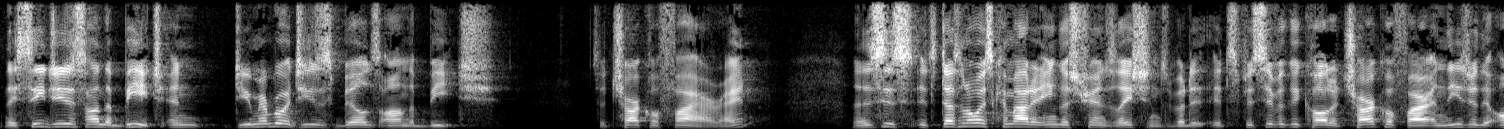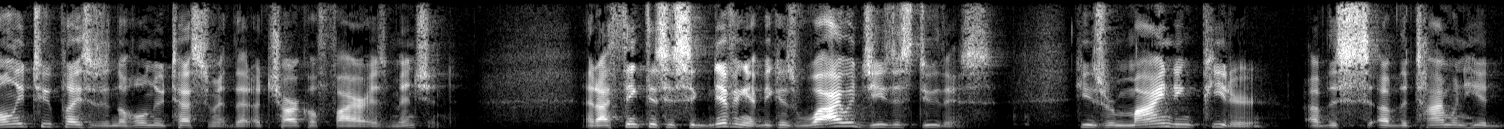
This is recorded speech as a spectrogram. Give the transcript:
They see Jesus on the beach. And do you remember what Jesus builds on the beach? It's a charcoal fire, right? Now, this is, it doesn't always come out in English translations, but it, it's specifically called a charcoal fire, and these are the only two places in the whole New Testament that a charcoal fire is mentioned. And I think this is significant because why would Jesus do this? He's reminding Peter of, this, of the time when he, had,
